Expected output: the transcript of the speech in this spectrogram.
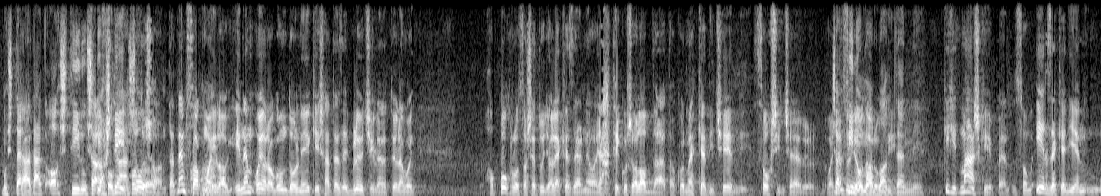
Most te, tehát, tehát a stílus tehát a stíl, pontosan. Tehát nem szakmailag. Én nem olyanra gondolnék, és hát ez egy blödség lenne tőlem, hogy ha Pokróca se tudja lekezelni a játékos a labdát, akkor meg kell dicsérni? Szó sincs erről. Vagy Csak nem finomabban tenni. kicsit másképpen. Szóval érzek egy ilyen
